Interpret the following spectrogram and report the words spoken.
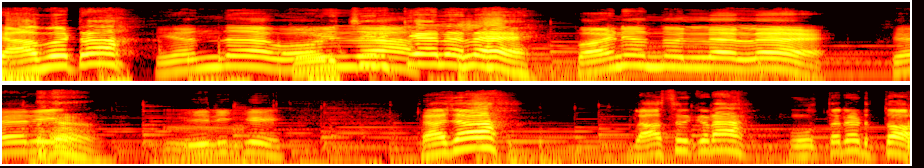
രാമേട്ടാ എന്താ ഓടിച്ചിരിക്കാനല്ലേ ഒളിച്ചിരിക്കാനല്ലേ പണിയൊന്നുമില്ലല്ലേ? ശരി ഇരിക്ക്. രാജാ ഗ്ലാസ് എടുക്കടാ. മൂത്തനെ എടുത്തോ.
